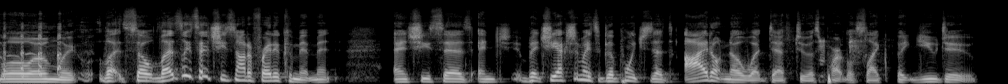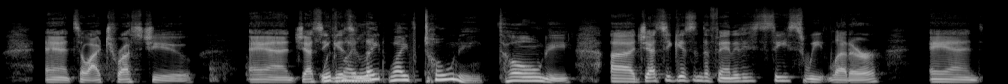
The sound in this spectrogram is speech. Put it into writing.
Well, only Le- so Leslie said she's not afraid of commitment, and she says, and she- but she actually makes a good point. She says, "I don't know what death do us part looks like, but you do, and so I trust you." And Jesse gives him the- wife Tony. Tony. Uh, Jesse gives him the fantasy suite letter, and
